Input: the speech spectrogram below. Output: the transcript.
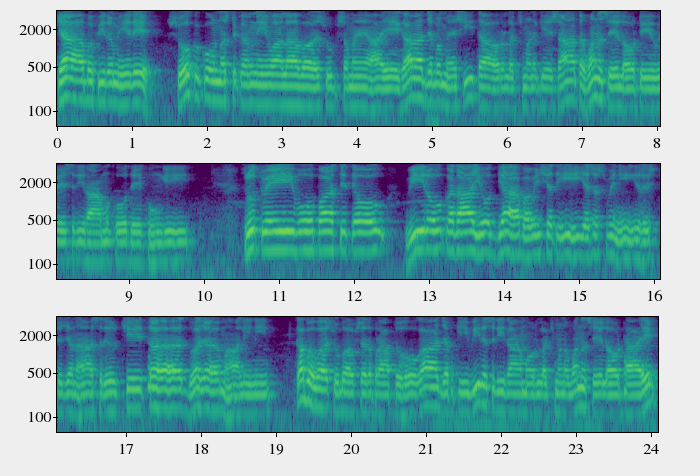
क्या अब फिर मेरे शोक को नष्ट करने वाला वह शुभ समय आएगा जब मैं सीता और लक्ष्मण के साथ वन से लौटे हुए श्री राम को देखूँगी। श्रुत्वोपस्थितो वीरो कदा योध्या भविष्यति यशस्विनी हृष्टजना ध्वज मालिनी कब वह शुभ अवसर प्राप्त होगा? जबकि वीर श्री राम और लक्ष्मण वन से लौट आए।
